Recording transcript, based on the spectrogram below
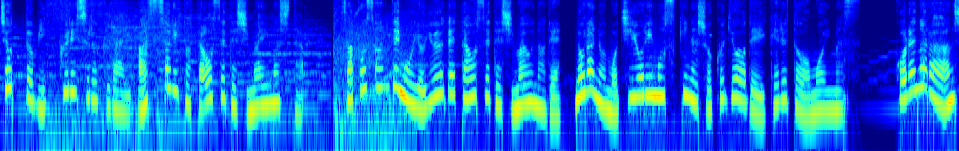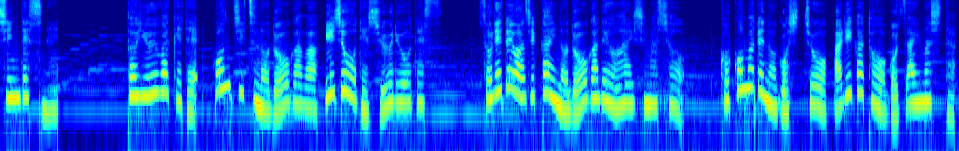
ちょっとびっくりするくらいあっさりと倒せてしまいました。サポさんでも余裕で倒せてしまうので、ノラの持ち寄りも好きな職業でいけると思います。これなら安心ですね。というわけで、本日の動画は以上で終了です。それでは次回の動画でお会いしましょう。ここまでのご視聴ありがとうございました。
